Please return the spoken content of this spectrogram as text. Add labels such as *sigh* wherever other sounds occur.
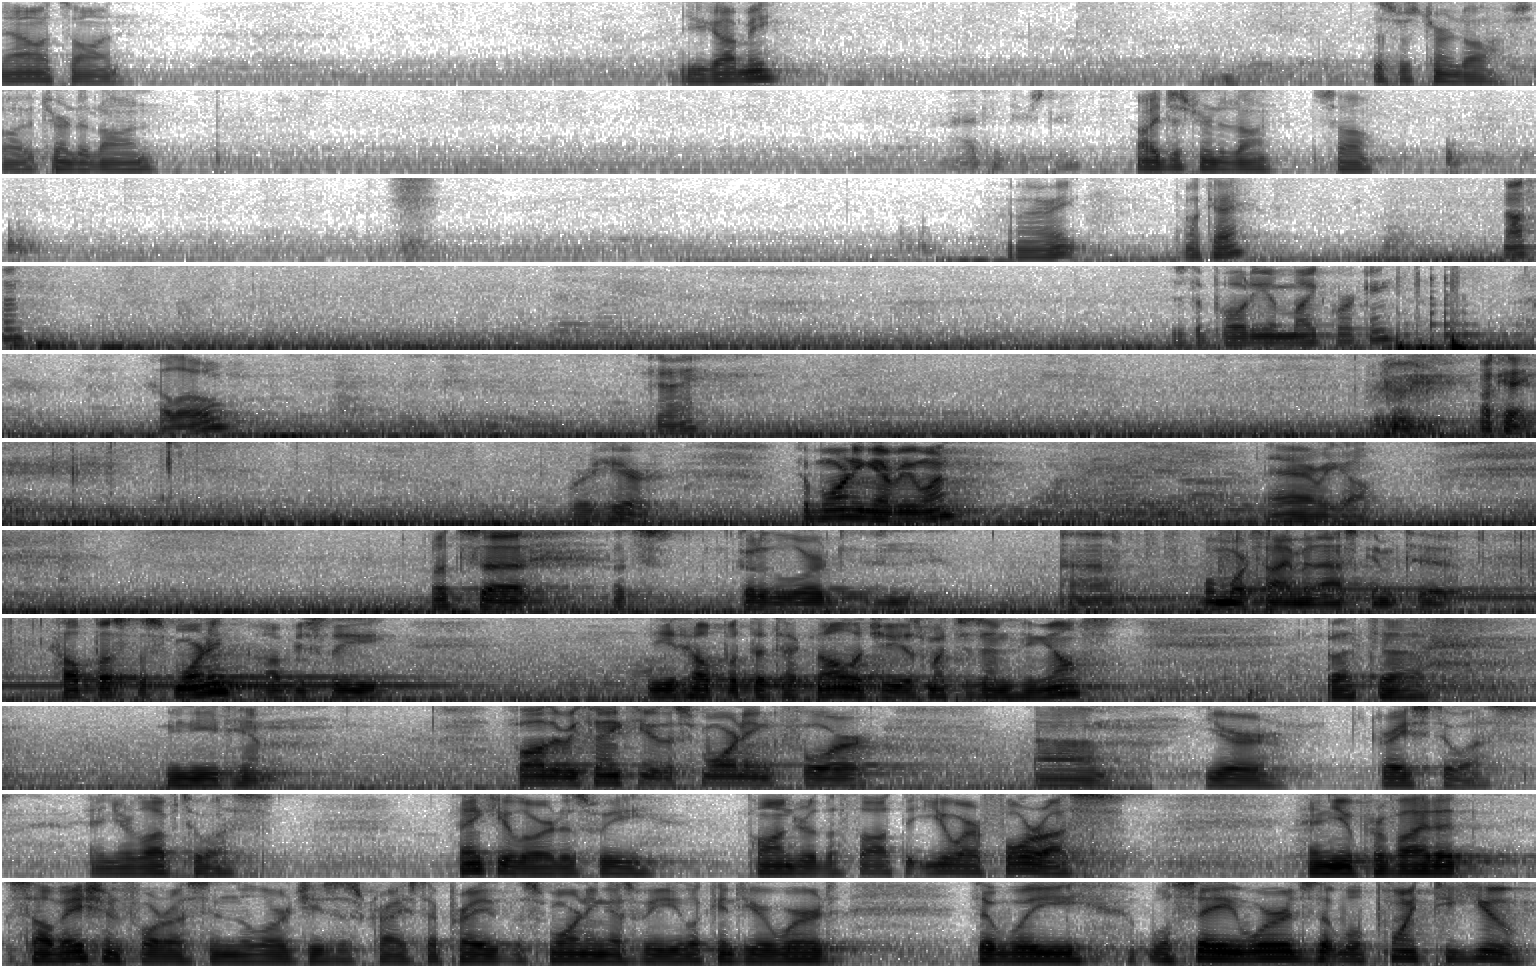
Now it's on. You got me? This was turned off, so I turned it on. That's interesting. Oh, I just turned it on, so. All right. Okay. Nothing? Is the podium mic working? Hello? Okay. okay. We're here. Good morning, everyone. There we go. Let's uh, let's go to the Lord and uh, one more time and ask Him to help us this morning. Obviously, need help with the technology as much as anything else, but uh, we need Him. Father, we thank you this morning for um, your grace to us and your love to us. Thank you, Lord, as we ponder the thought that you are for us and you provided salvation for us in the Lord Jesus Christ. I pray this morning as we look into your word that we will say words that will point to you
